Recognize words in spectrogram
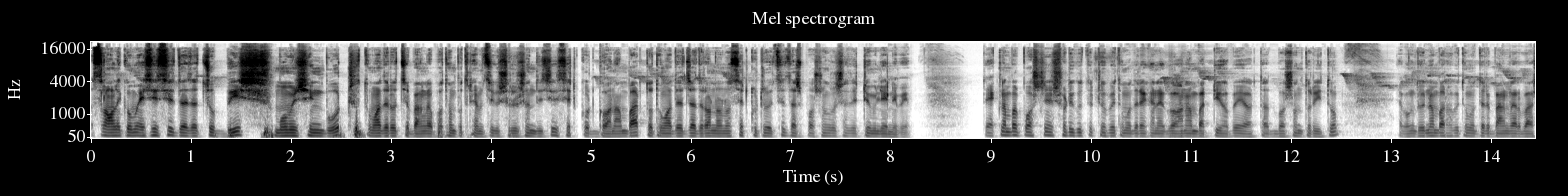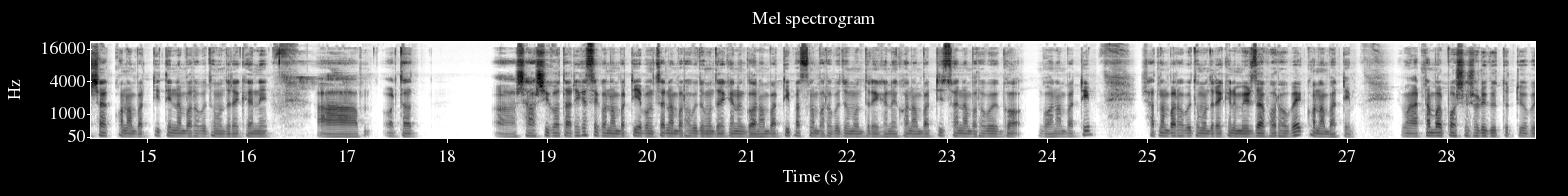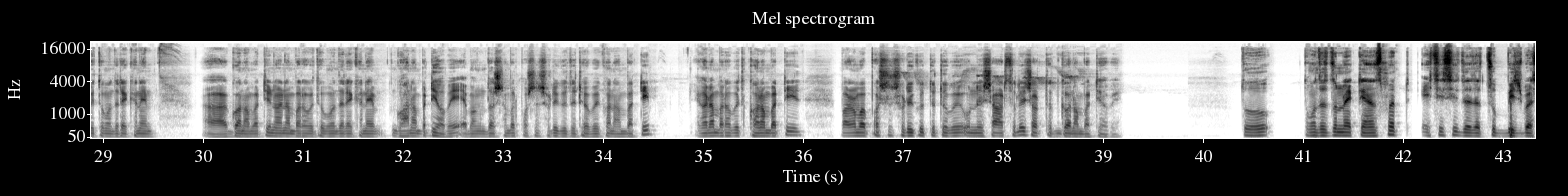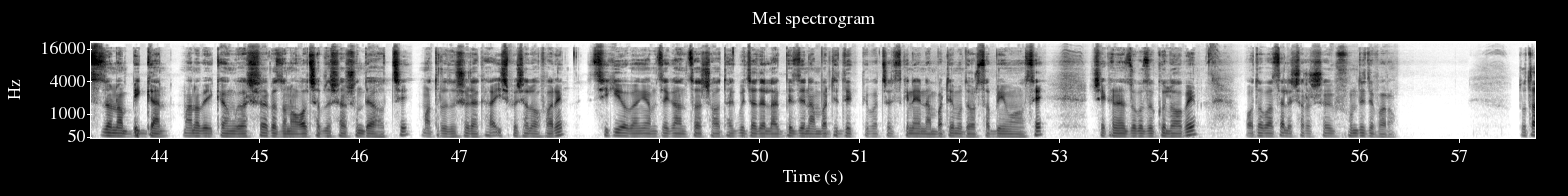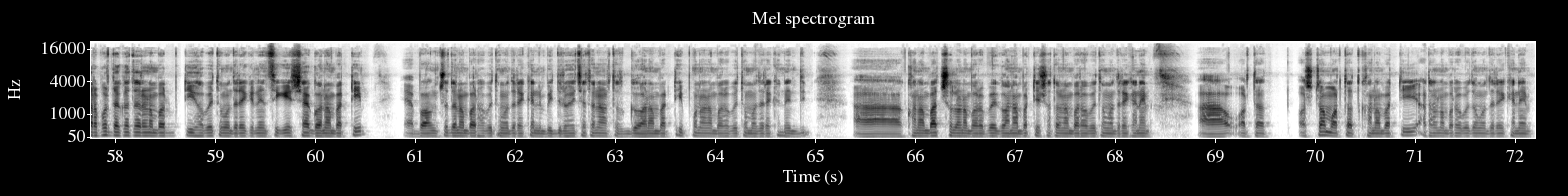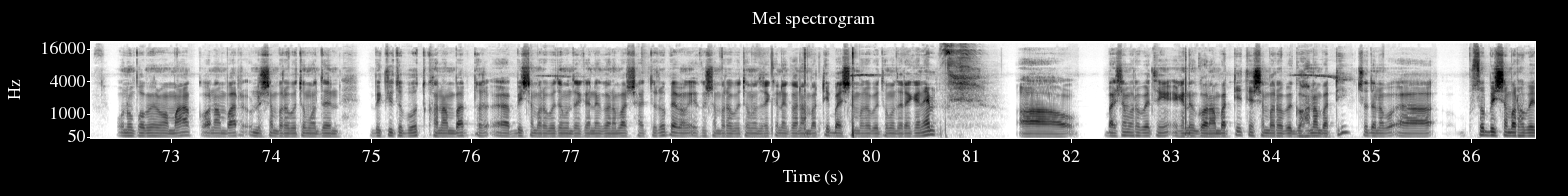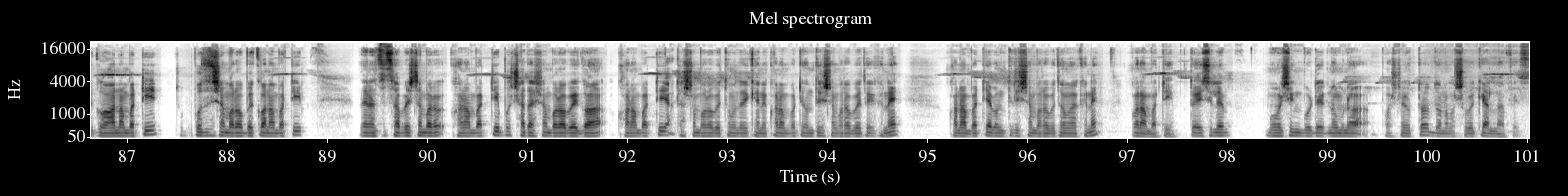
আসসালামু আলাইকুম এসএসসি দু হাজার চব্বিশ ময়মনসিংহ বোর্ড। তোমাদের হচ্ছে বাংলা প্রথম পত্রে এমসিকিউ সলিউশন দিচ্ছি সেট কোড গ নাম্বার। তো তোমাদের যাদের অন্যান্য সেট কোড রয়েছে যার প্রশ্নগুলোর সাথে একটু মিলিয়ে নেবে। তো এক নম্বর প্রশ্নের সঠিক উত্তরটি হবে তোমাদের এখানে গ নাম্বারটি হবে, অর্থাৎ বসন্ত ঋতু। এবং দুই নম্বর হবে তোমাদের বাংলার ভাষা, ক নাম্বারটি, তিন নম্বর হবে তোমাদের এখানে অর্থাৎ সাহসিকতা, ঠিক আছে? ক নাম্বারটি এবং চার নাম্বার হবে তোমাদের এখানে গ নাম্বারটি, পাঁচ নাম্বার হবে তোমাদের এখানে খ নাম্বারটি, ছয় নাম্বার হবে গ নাম্বারটি, সাত নাম্বার হবে তোমাদের এখানে মির্জাফর হবে ক নাম্বারটি। এবং আট নাম্বার প্রশ্নের সঠিক উত্তরটি হবে তোমাদের এখানে আহ, গ নাম্বারটি নয় নাম্বার হবে তোমাদের এখানে ঘ নাম্বারটি হবে এবং দশ নম্বর প্রশ্নের সঠিক উত্তরটি হবে ক নাম্বারটি। এগারো নম্বর হবে খ নাম্বারটি বারো নম্বর প্রশ্নের সঠিক উত্তরটি হবে উনিশশো আটচল্লিশ অর্থাৎ গ নাম্বারটি হবে। তো তোমাদের জন্য একটা অ্যান্সার এইচএসসি দু হাজার চব্বিশ ব্যাচের জন্য বিজ্ঞান মানবিক এবং ব্যবসার জন্য অল শব্দের শাসন দেওয়া হচ্ছে। মাত্র দুশো টাকা স্পেশাল অফারে সিকি এবং এমসে গান সহ থাকবে যাদের লাগবে যে নাম্বারটি দেখতে পাচ্ছ স্ক্রিনে নাম্বারটির মধ্যে হোয়াটসঅ্যাপ বিমা আছে। সেখানে যোগাযোগ করলে হবে অথবা চাইলে সরাসরি ফোন দিতে পারো। তো তারপর দেখো তেরো নম্বরটি হবে তোমাদের এখানে চিকিৎসা, গ নাম্বারটি এবং চোদ্দ নম্বর হবে তোমাদের এখানে বিদ্রোহী চেতনা, অর্থাৎ গ নাম্বারটি, পনেরো নম্বর হবে তোমাদের এখানে খ নাম্বার, ষোলো নম্বর হবে গ নাম্বারটি, সতেরো নম্বর হবে তোমাদের এখানে অর্থাৎ অষ্টম, অর্থাৎ খ নাম্বারটি, আঠারো নম্বর হবে তোমাদের এখানে অনুপমের মামা, ক নাম্বার, উনিশ নম্বর হবে তোমাদের ব্যক্তিত্ববোধ খ নাম্বার বিশ নম্বর হবে তোমাদের এখানে গ নাম্বার সাহিত্যরূপ এবং একুশ নম্বর হবে তোমাদের এখানে গ নাম্বারটি, বাইশ নম্বর হবে তোমাদের এখানে বাইশ নম্বর হবে এখানে গ নাম্বারটি, তেইশ নম্বর হবে ঘ নাম্বারটি, চোদ্দ নম্বর চব্বিশ নম্বর হবে ঘ নাম্বারটি, পঁচিশ নম্বর হবে ক নাম্বারটি, দেন হচ্ছে ছাব্বিশ নম্বর খ নাম্বারটি, সাতাশ নম্বর হবে গ, খ নাম্বারটি, আঠাশ নম্বর হবে তোমাদের এখানে নাম্বারটি, উনত্রিশ নম্বর হবে এখানে নাম্বারটি এবং তিরিশ নম্বর হবে তোমার এখানে ক তো এই ছিল ময়মনসিংহ বোর্ডের নমুনা প্রশ্নের উত্তর। ধন্যবাদ সবাইকে। আল্লাহ হাফিজ।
